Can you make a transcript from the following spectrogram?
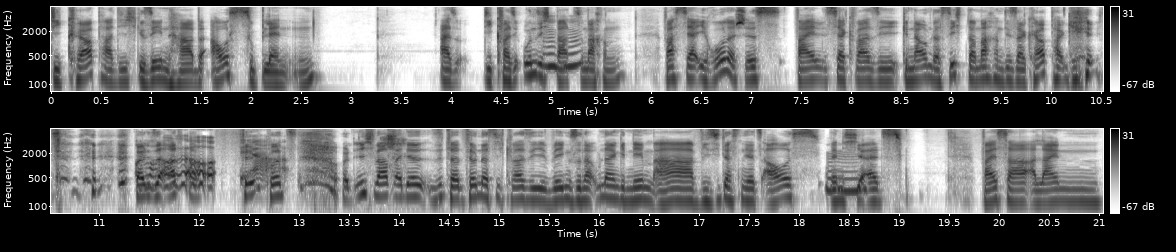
die Körper, die ich gesehen habe, auszublenden. Also die quasi unsichtbar mhm. zu machen, was ja ironisch ist, weil es ja quasi genau um das Sichtbarmachen dieser Körper geht. bei dieser Art von oh, Film ja. kurz. Und ich war bei der Situation, dass ich quasi wegen so einer unangenehmen, ah, wie sieht das denn jetzt aus, mhm. wenn ich hier mhm. als weißer, allein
